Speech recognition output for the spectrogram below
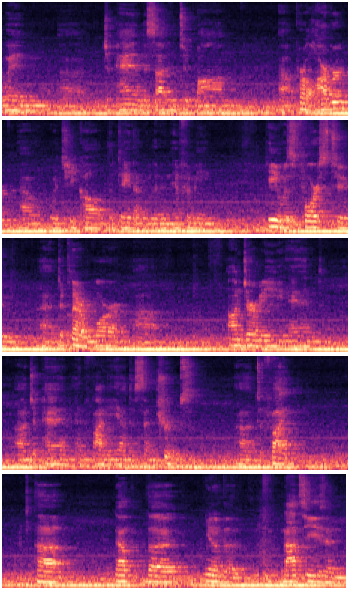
when uh, Japan decided to bomb uh, Pearl Harbor, which he called the day that we live in infamy. He was forced to declare war on Germany and uh, Japan, and finally he had to send troops uh, to fight. Uh, now the you know the Nazis and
